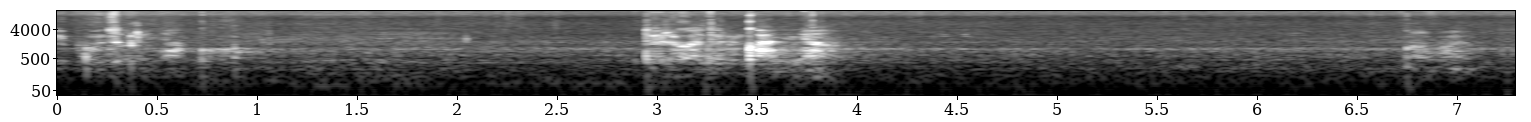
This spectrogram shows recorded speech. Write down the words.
이게 뭔 소리냐고. 데려가야 되는 거 아니냐? 이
